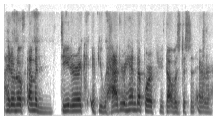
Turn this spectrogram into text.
I don't know if Emma Diederich, if you have your hand up or if you thought was just an error.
